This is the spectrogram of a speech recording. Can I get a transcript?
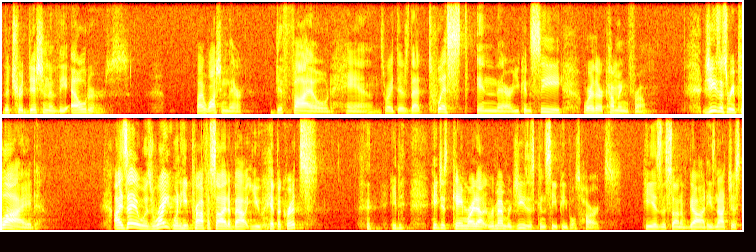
the tradition of the elders by washing their defiled hands, right? There's that twist in there. You can see where they're coming from. Jesus replied, Isaiah was right when he prophesied about you hypocrites. he, he just came right out. Remember, Jesus can see people's hearts. He is the Son of God, he's not just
